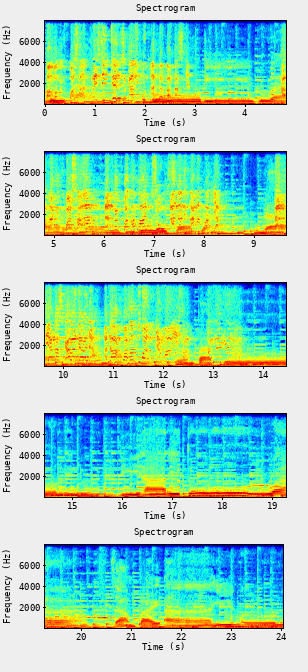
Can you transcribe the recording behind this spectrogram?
bahwa kekuasaan presiden sekalipun ada batasnya karena kekuasaan dan kekuatan langsung ada di tangan rakyat dan di atas segalanya adalah kuasa Tuhan yang Maha Esa tempat di hari tua sampai akhir menutup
